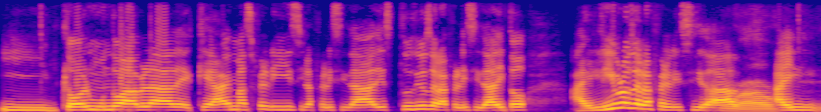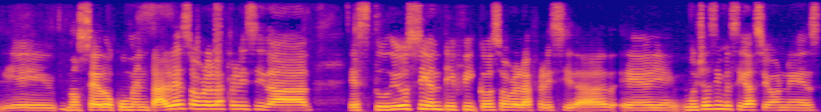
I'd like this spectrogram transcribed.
y todo el mundo habla de que hay más feliz y la felicidad y estudios de la felicidad y todo. Hay libros de la felicidad, Wow. hay, eh, no sé, documentales sobre la felicidad, estudios científicos sobre la felicidad, eh, muchas investigaciones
